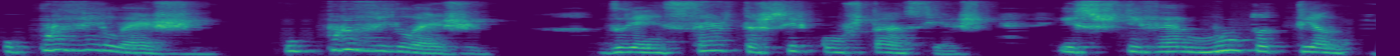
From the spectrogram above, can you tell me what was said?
o privilégio, o privilégio de, em certas circunstâncias, e se estiver muito atento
